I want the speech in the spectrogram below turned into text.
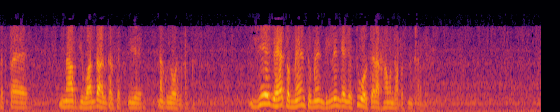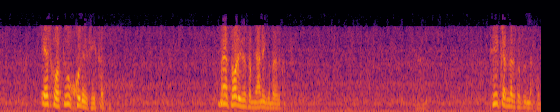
سکتا ہے، نہ آپ کی والدہ حل کر سکتی ہے، نہ کوئی اور حل کر سکتا ہے۔ یہ جو ہے تو مین ٹو مین ڈیلنگ ہے جو تو اور تیرا خامند آپس میں کر رہے ہیں۔ اس کو تو خود ہی ٹھیک کر سکتا میں تھوڑی سی سمجھانے کی مدد کرتا ٹھیک کرنے کو تو نے خود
